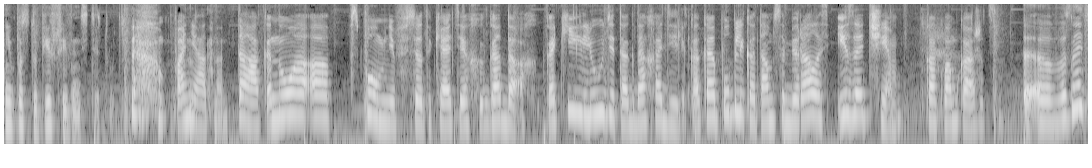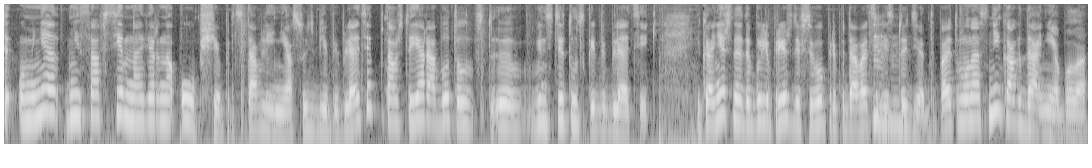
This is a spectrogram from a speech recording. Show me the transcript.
не поступившей в институт. Понятно. Так, ну а, а вспомнив все-таки о тех годах, какие люди тогда ходили, какая публика там собиралась и зачем, как вам кажется? Э, вы знаете, у меня не совсем, наверное, общее представление о судьбе библиотек, потому что я работала в, э, в институтской библиотеке. И, конечно, это были прежде всего преподаватели mm-hmm. и студенты. Поэтому у нас никогда не было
